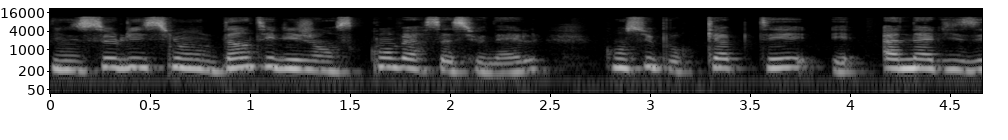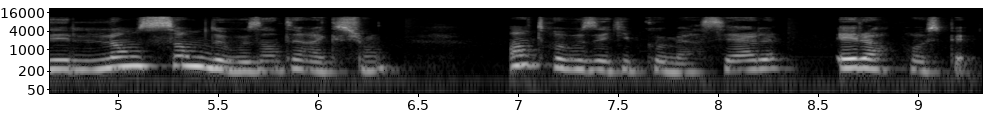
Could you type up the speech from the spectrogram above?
une solution d'intelligence conversationnelle conçue pour capter et analyser l'ensemble de vos interactions entre vos équipes commerciales et leurs prospects.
